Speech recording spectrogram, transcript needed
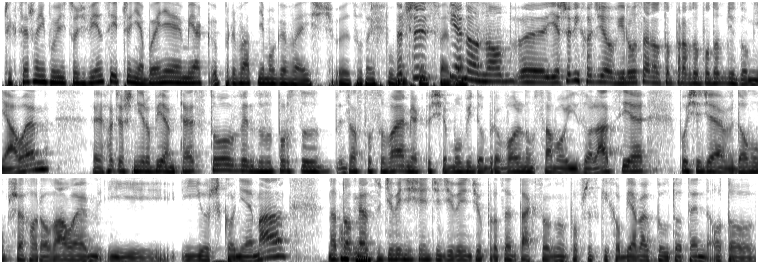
Czy chcesz o nim powiedzieć coś więcej, czy nie? Bo ja nie wiem, jak prywatnie mogę wejść e, tutaj w publicznej znaczy, sferze. Nie no, no, jeżeli chodzi o wirusa, no to prawdopodobnie go miałem, chociaż nie robiłem testu, więc po prostu zastosowałem, jak to się mówi, dobrowolną samoizolację. Posiedziałem w domu, przechorowałem i, i już go nie ma. Natomiast okay. w 99% sądząc po wszystkich objawach był to ten oto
